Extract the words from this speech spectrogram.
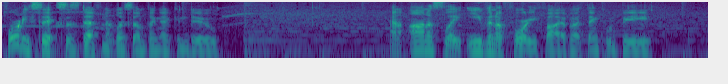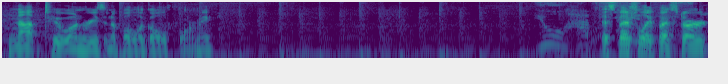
46 is definitely something I can do. And honestly, even a 45 I think would be not too unreasonable a goal for me. Especially if I start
